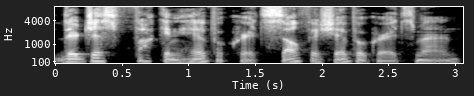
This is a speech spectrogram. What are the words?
they're just fucking hypocrites, selfish hypocrites, man.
